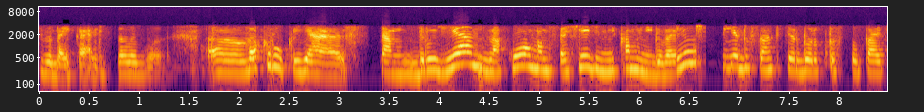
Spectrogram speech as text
в Забайкале целый год. Э, вокруг я там друзьям, знакомым, соседям никому не говорила, что еду в Санкт-Петербург поступать.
